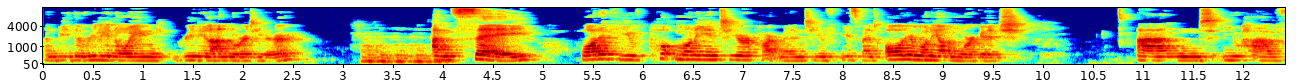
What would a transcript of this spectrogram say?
and be the really annoying, greedy landlord here and say, what if you've put money into your apartment, you've you spent all your money on a mortgage, and you have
